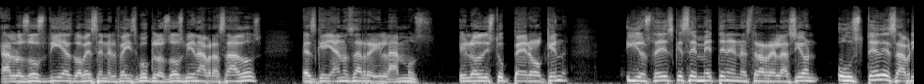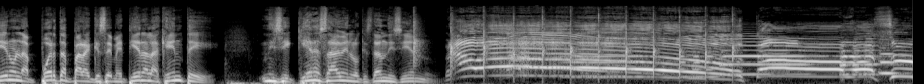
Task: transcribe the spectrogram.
A los dos días lo ves en el Facebook, los dos bien abrazados, es que ya nos arreglamos. Y lo dices tú, pero ¿qué? ¿Y ustedes que se meten en nuestra relación? Ustedes abrieron la puerta para que se metiera la gente. Ni siquiera saben lo que están diciendo. ¡Bravo! ¡Todo!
